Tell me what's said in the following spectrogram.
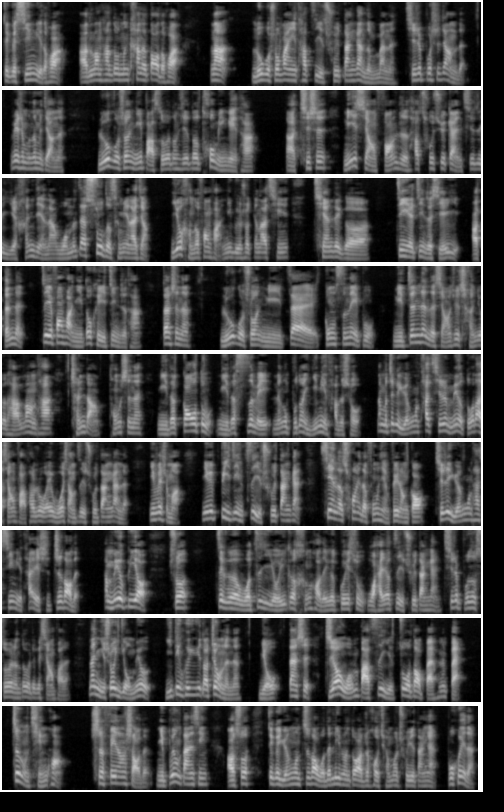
这个心里的话啊，让他都能看得到的话，那如果说万一他自己出去单干怎么办呢？其实不是这样的。为什么这么讲呢？如果说你把所有东西都透明给他啊，其实你想防止他出去干，其实也很简单。我们在数字层面来讲，也有很多方法。你比如说跟他签签这个竞业禁止协议啊，等等这些方法你都可以禁止他。但是呢，如果说你在公司内部，你真正的想要去成就他，让他成长，同时呢，你的高度、你的思维能够不断引领他的时候，那么这个员工他其实没有多大想法。他说：“哎，我想自己出去单干的，因为什么？因为毕竟自己出去单干，现在创业的风险非常高。其实员工他心里他也是知道的，他没有必要说这个我自己有一个很好的一个归宿，我还要自己出去单干。其实不是所有人都有这个想法的。”那你说有没有一定会遇到这种人呢？有，但是只要我们把自己做到百分之百，这种情况是非常少的。你不用担心啊，说这个员工知道我的利润多少之后，全部出去单干，不会的。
